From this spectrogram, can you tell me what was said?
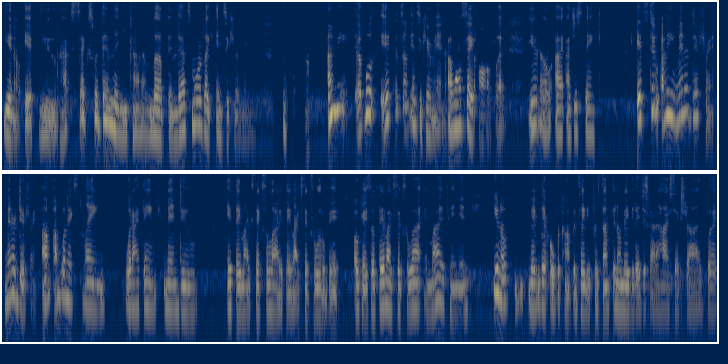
you know, if you have sex with them, then you kind of love them. That's more of like insecure men. I mean, uh, well, it, some insecure men. I won't say all, but, you know, I, I just think it's too, I mean, men are different. Men are different. I'm, I'm going to explain what I think men do if they like sex a lot, if they like sex a little bit. Okay, so if they like sex a lot, in my opinion, you know, maybe they're overcompensated for something, or maybe they just got a high sex drive. But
